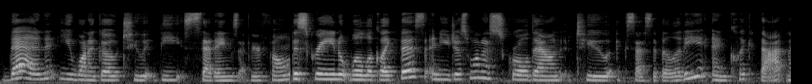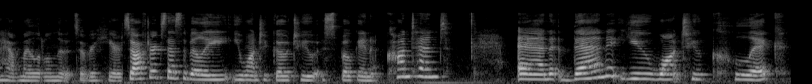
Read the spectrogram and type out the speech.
Then you want to go to the settings of your phone. The screen will look like this and you just want to scroll down to accessibility and click that. And I have my little notes over here. So after accessibility, you want to go to spoken content and then you want to click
